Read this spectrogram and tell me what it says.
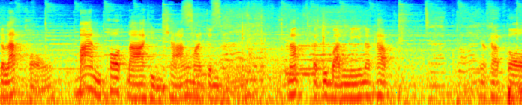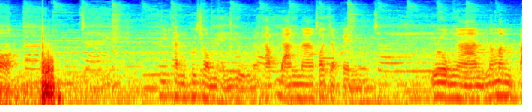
กลักษณ์ของบ้านพ่อตาหินช้างมาจนถึงนับปัจจุบันนี้นะครับนะครับก็ที่ท่านผู้ชมเห็นอยู่นะครับ ด้านหน้าก็จะเป็นโรงงานน้ำมันป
